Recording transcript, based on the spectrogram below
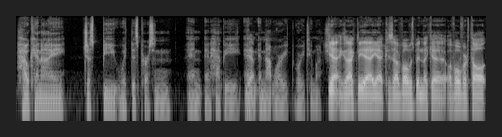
how can I just be with this person and and happy and, Yeah. and not worry worry too much. Yeah, exactly. Yeah, yeah. Because I've always been like a, I've overthought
